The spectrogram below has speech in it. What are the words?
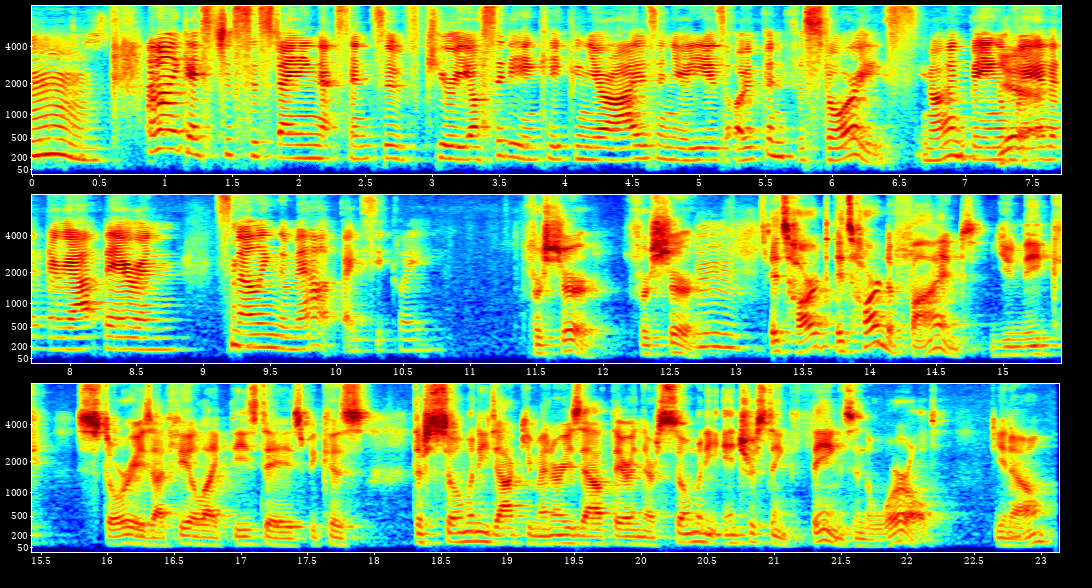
Mm. And I guess just sustaining that sense of curiosity and keeping your eyes and your ears open for stories, you know, and being yeah. aware that they're out there and smelling them out, basically. For sure, for sure. Mm. It's hard. It's hard to find unique stories. I feel like these days because there's so many documentaries out there, and there's so many interesting things in the world. You know.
